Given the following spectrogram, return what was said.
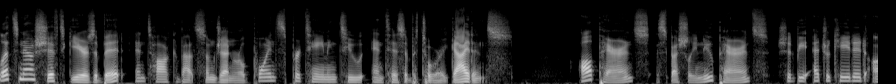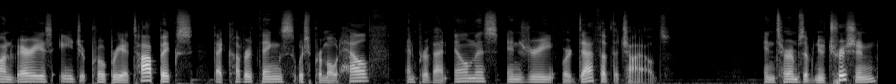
Let's now shift gears a bit and talk about some general points pertaining to anticipatory guidance. All parents, especially new parents, should be educated on various age appropriate topics that cover things which promote health and prevent illness, injury, or death of the child. In terms of nutrition,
